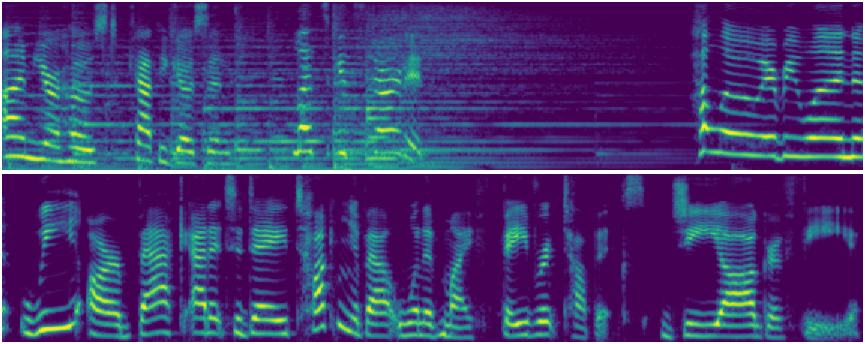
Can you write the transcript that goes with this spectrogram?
I'm your host, Kathy Gossen. Let's get started. Hello, everyone. We are back at it today talking about one of my favorite topics geography.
